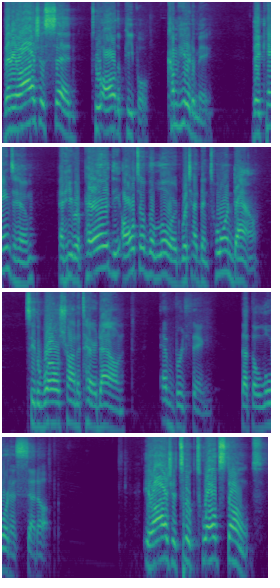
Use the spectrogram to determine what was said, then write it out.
Then Elijah said to all the people, Come here to me. They came to him, and he repaired the altar of the Lord, which had been torn down. See, the world's trying to tear down everything that the Lord has set up. Elijah took 12 stones,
